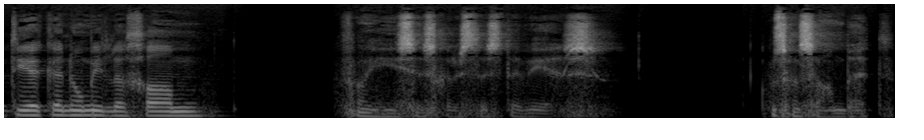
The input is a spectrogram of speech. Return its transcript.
beteken om die liggaam van Jesus Christus te wees. Kom ons gaan saam bid.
